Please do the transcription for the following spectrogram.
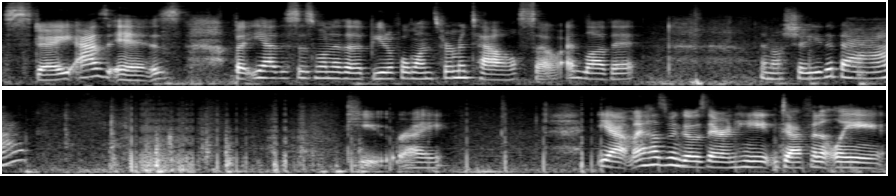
stay as is. But yeah, this is one of the beautiful ones for Mattel. So I love it. And I'll show you the back. Cute, right? Yeah, my husband goes there and he definitely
